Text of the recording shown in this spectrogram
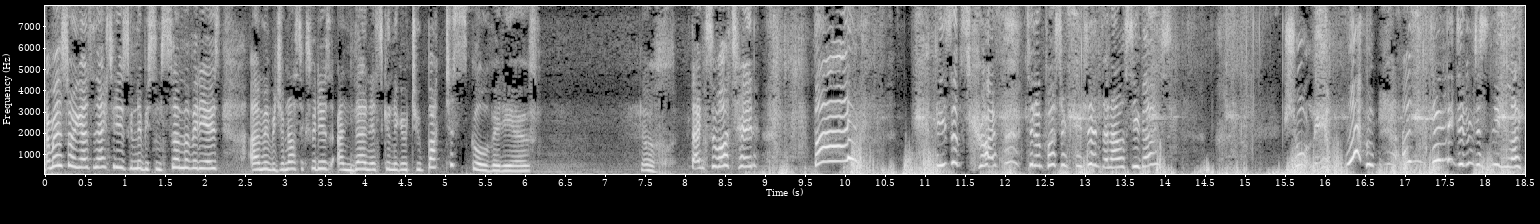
I'm really sorry guys. The next video is going to be some summer videos, um, maybe gymnastics videos, and then it's going to go to back to school videos. Ugh. Thanks for watching. Bye. Please subscribe to the post notifications and I'll see you guys shortly. Woo! I totally didn't just need like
